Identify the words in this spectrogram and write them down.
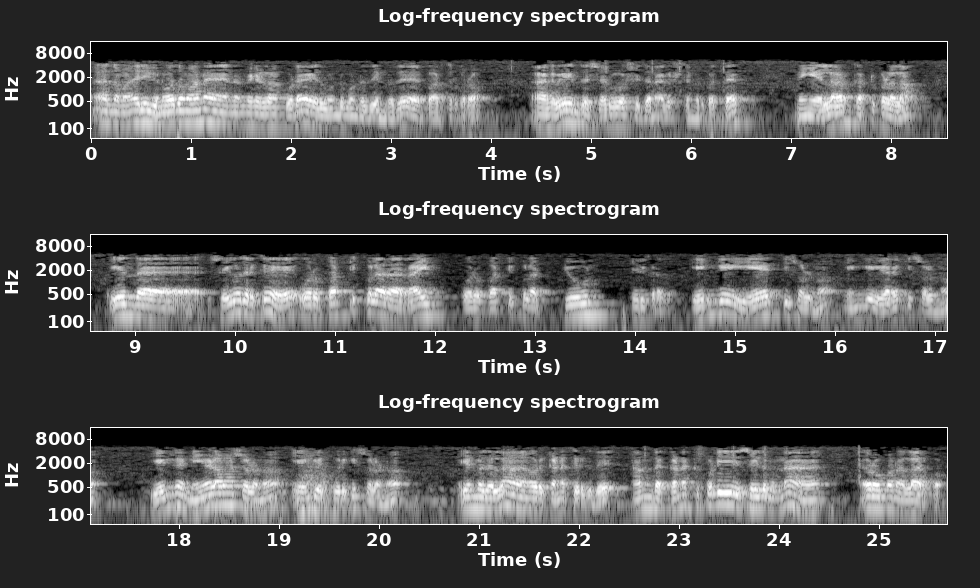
அந்த மாதிரி வினோதமான நன்மைகள்லாம் கூட இது உண்டு கொண்டது என்பதை பார்த்திருக்கிறோம். ஆகவே இந்த சர்வோஷி கிருப்பத்தை நீங்க எல்லாரும் கற்றுக்கொள்ளலாம். இந்த செய்வதற்கு ஒரு பர்டிகுலர் ரைட் ஒரு பர்டிகுலர் டியூன் இருக்கிறது. எங்கே ஏற்றி சொல்லணும் எங்கே இறக்கி சொல்லணும் எங்க நீளமா சொல்லணும் எங்க குறுக்கி சொல்லணும் என்பதெல்லாம் ஒரு கணக்கு இருக்குது. அந்த கணக்குப்படி செய்தோம்னா ரொம்ப நல்லா இருக்கும்.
